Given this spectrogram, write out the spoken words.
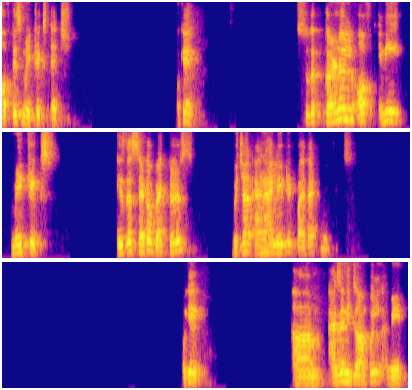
of this matrix H. Okay, so the kernel of any matrix is the set of vectors which are annihilated by that matrix. Okay. Um, as an example, I mean,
